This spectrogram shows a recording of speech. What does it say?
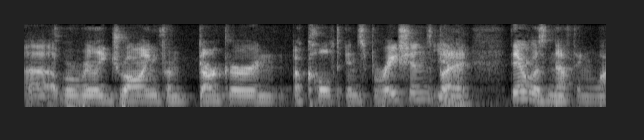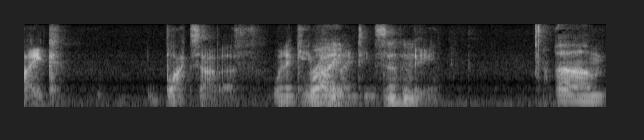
uh, were really drawing from darker and occult inspirations, but Yeah. there was nothing like Black Sabbath when it came out in Right. 1970. Um,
